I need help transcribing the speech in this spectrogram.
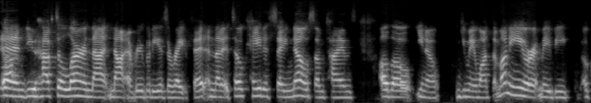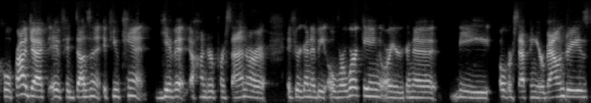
yeah. and you have to learn that not everybody is a right fit and that it's okay to say no sometimes although you know you may want the money or it may be a cool project. If it doesn't if you can't give it 100% or if you're going to be overworking or you're going to be overstepping your boundaries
